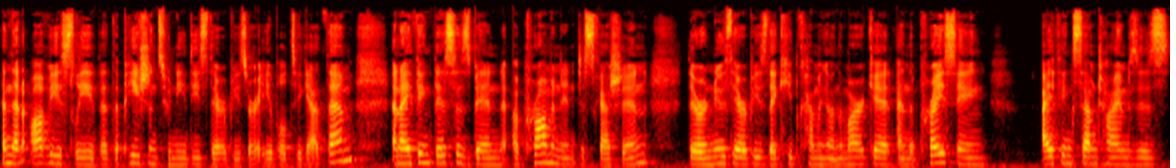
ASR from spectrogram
and then obviously that the patients who need these therapies are able to get them. And I think this has been a prominent discussion there are new therapies that keep coming on the market, and the pricing, I think, sometimes is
